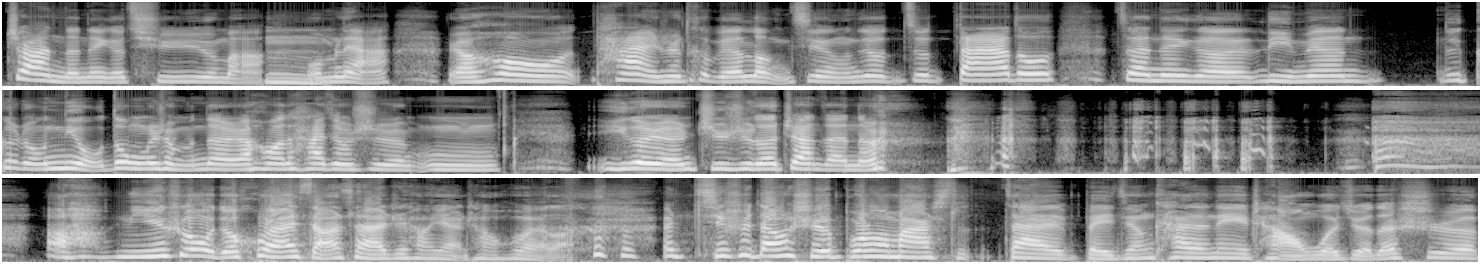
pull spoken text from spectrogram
站的那个区域嘛，我们俩，然后他也是特别冷静，就就大家都在那个里面各种扭动什么的，然后他就是嗯，一个人直直的站在那儿。啊，你一说我就忽然想起来这场演唱会了。其实当时 Bruno Mars 在北京开的那一场，我觉得是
